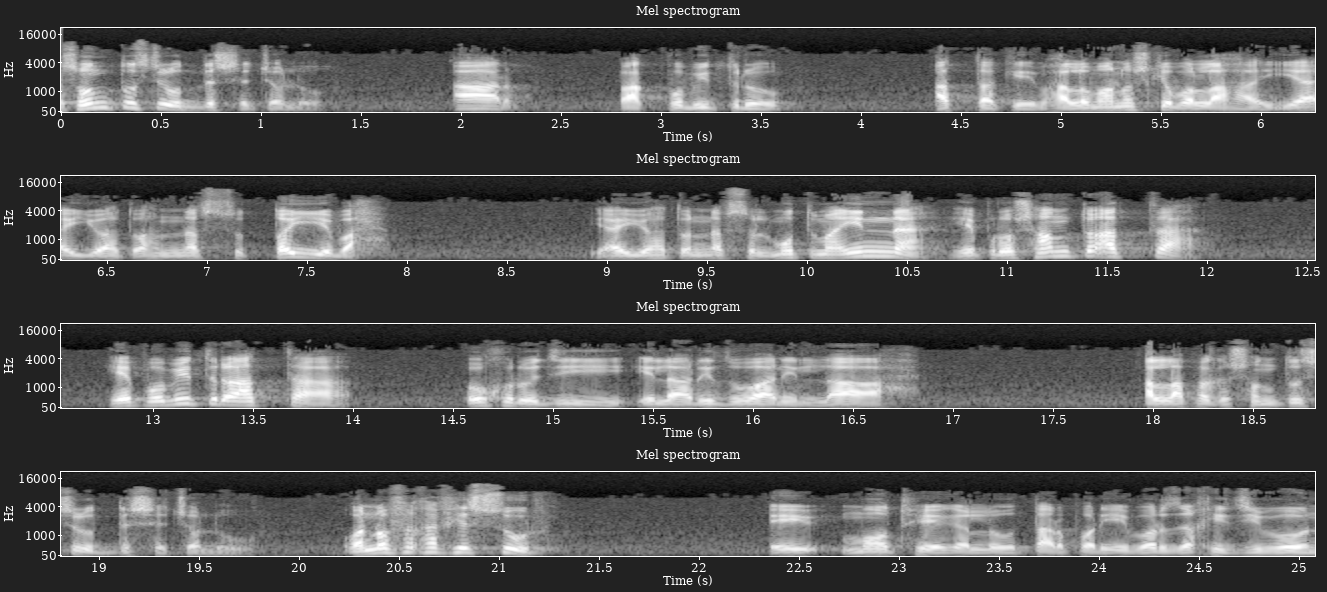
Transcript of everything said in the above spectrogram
অসন্তুষ্টির উদ্দেশ্যে চলো। আর পাক পবিত্র আত্মাকে ভালো মানুষকে বলা হয়, ইয়া ইহাতনাফসু তৈবাহ ইয়া ইহাতনাফসুল মুতমা ইন্না হে প্রশান্ত আত্মা, হে পবিত্র আত্মা ওখরুজি এলা রিজওয়ানিল্লাহ, আল্লাহ পাকে সন্তুষ্টির উদ্দেশ্যে চলো। অনফেখা ফিসুর এই মত হয়ে গেল, তারপরে এই বরজাখি জীবন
